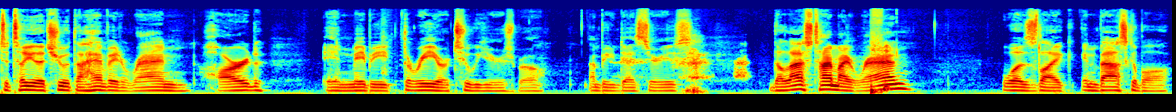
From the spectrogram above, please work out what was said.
to tell you the truth, I haven't ran hard in maybe three or two years, bro. I'm being dead serious. The last time I ran was like in basketball,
